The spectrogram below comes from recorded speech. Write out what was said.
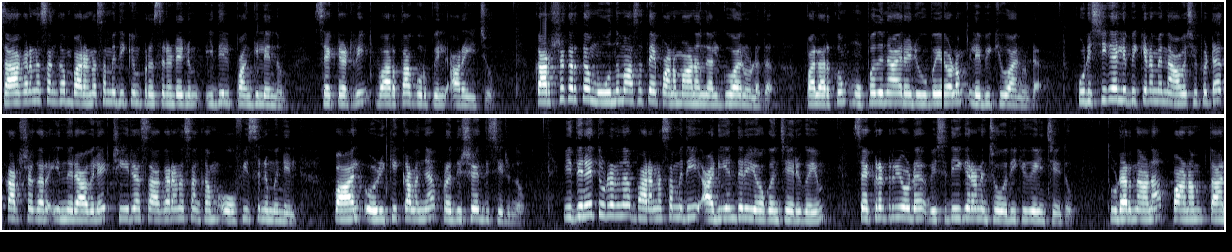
സഹകരണ സംഘം ഭരണസമിതിക്കും പ്രസിഡന്റിനും ഇതിൽ പങ്കില്ലെന്നും സെക്രട്ടറി വാർത്താക്കുറിപ്പിൽ അറിയിച്ചു. കർഷകർക്ക് മൂന്ന് മാസത്തെ പണമാണ് നൽകുവാനുള്ളത്. പലർക്കും മുപ്പതിനായിരം രൂപയോളം ലഭിക്കുവാനുണ്ട്. കുടിശ്ശിക ലഭിക്കണമെന്നാവശ്യപ്പെട്ട് കർഷകർ ഇന്ന് രാവിലെ ക്ഷീര സഹകരണ സംഘം ഓഫീസിന് മുന്നിൽ പാൽ ഒഴുക്കിക്കളഞ്ഞ് പ്രതിഷേധിച്ചിരുന്നു. ഇതിനെ തുടർന്ന് ഭരണസമിതി അടിയന്തര യോഗം ചേരുകയും സെക്രട്ടറിയോട് വിശദീകരണം ചോദിക്കുകയും ചെയ്തു. തുടർന്നാണ് പണം താൻ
